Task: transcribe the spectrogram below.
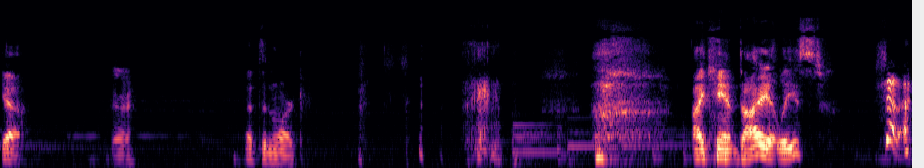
Yeah, There. that didn't work. I can't die at least. Shut up.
